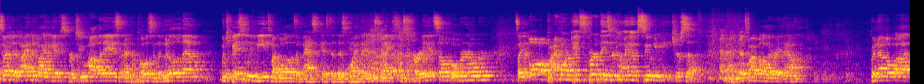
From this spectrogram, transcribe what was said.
So I had, to, I had to buy gifts for two holidays, and I proposed in the middle of them, which basically means my wallet's a masochist at this point. Like, it just likes just hurting itself over and over. It's like, oh, buy more gifts, birthdays are coming up soon, you hate yourself. That's my wallet right now. But no, uh,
